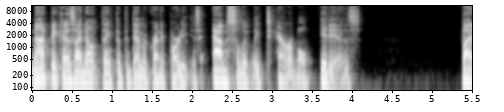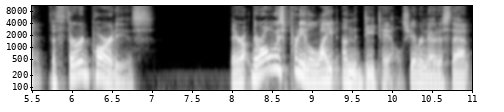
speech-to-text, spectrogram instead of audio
Not because I don't think that the Democratic Party is absolutely terrible. It is. But the third parties, they're, they're always pretty light on the details. You ever notice that?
